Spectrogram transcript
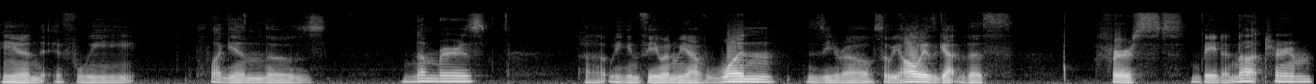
And if we plug in those numbers, uh, we can see when we have 1, 0, so we always get this first beta naught term.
